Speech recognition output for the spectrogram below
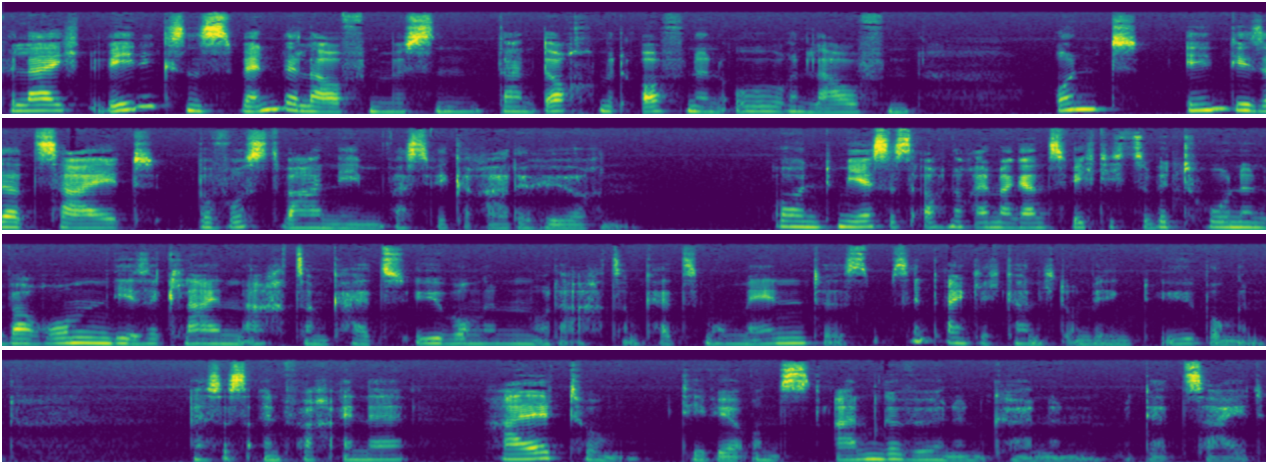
vielleicht wenigstens, wenn wir laufen müssen, dann doch mit offenen Ohren laufen und in dieser Zeit bewusst wahrnehmen, was wir gerade hören. Und mir ist es auch noch einmal ganz wichtig zu betonen, warum diese kleinen Achtsamkeitsübungen oder Achtsamkeitsmomente sind eigentlich gar nicht unbedingt Übungen. Es ist einfach eine Haltung, die wir uns angewöhnen können mit der Zeit.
